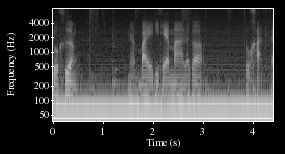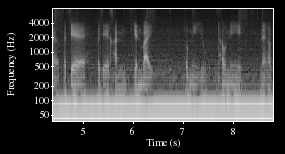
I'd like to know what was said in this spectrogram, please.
ตัวเครื่องนะใบที่แถมมาแล้วก็ตัวขันเอ่อประแจประแจขันเปลี่ยนใบก็มีอยู่เท่านี้นะครับ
